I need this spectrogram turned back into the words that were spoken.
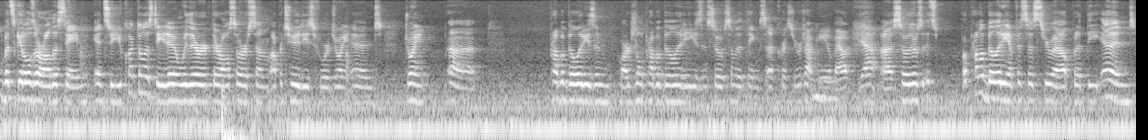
but Skittles are all the same, and so you collect all this data, and there there also are some opportunities for joint and joint uh, probabilities and marginal probabilities, and so some of the things uh, Chris you were talking about. Yeah. Uh, so there's it's a probability emphasis throughout, but at the end,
